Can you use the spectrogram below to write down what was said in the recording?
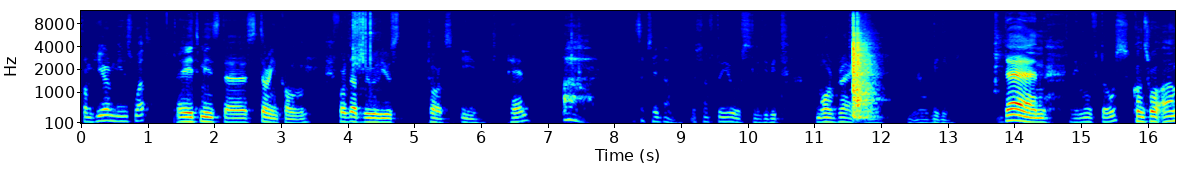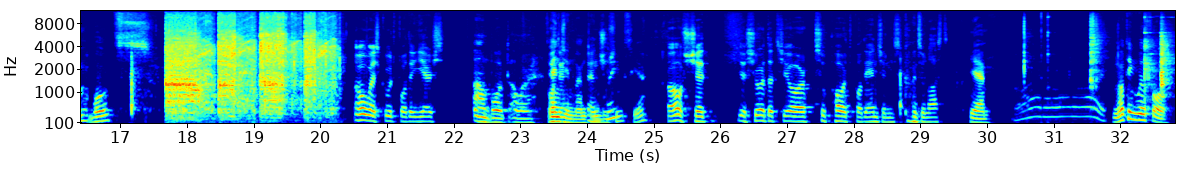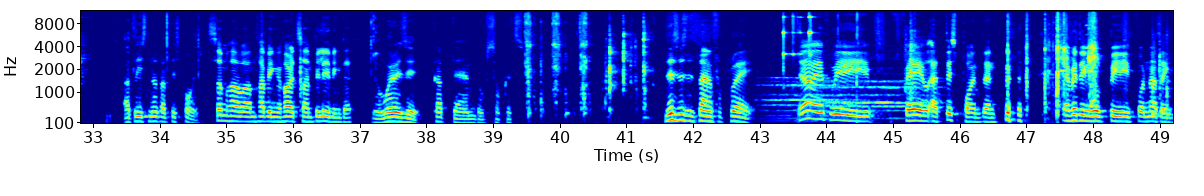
From here means what? It means the steering column. For that, we will use Torx E10. Ah, it's upside down. Just have to use a little bit more brake. No video. Then remove those control arm bolts. Always good for the ears. Unbolt our For engine mounting bushings. Yeah. Oh shit. You're sure that your support for the engine is going to last? Yeah. Nothing will fall. At least not at this point. Somehow I'm having a hard time believing that. Where is it? God damn those sockets. This is the time for pray. Yeah, if we fail at this point, then everything will be for nothing.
